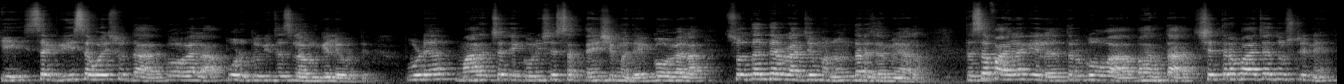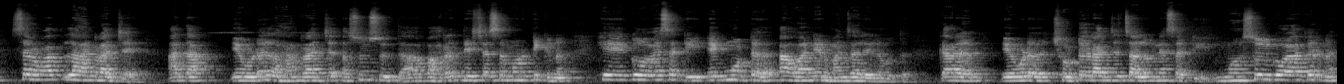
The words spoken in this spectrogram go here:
ही सगळी सवय सुद्धा गोव्याला पोर्तुगीजच लावून गेले होते. पुढे मार्च एकोणीसशे सत्याऐंशी मध्ये गोव्याला स्वतंत्र राज्य म्हणून दर्जा मिळाला. तसं पाहायला गेलं तर गोवा भारतात क्षेत्रफळाच्या दृष्टीने सर्वात लहान राज्य आहे. आता एवढं लहान राज्य असून सुद्धा भारत देशासमोर टिकणं हे गोव्यासाठी एक मोठं आव्हान निर्माण झालेलं होतं. कारण एवढं छोटं राज्य चालवण्यासाठी महसूल गोळा करणं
